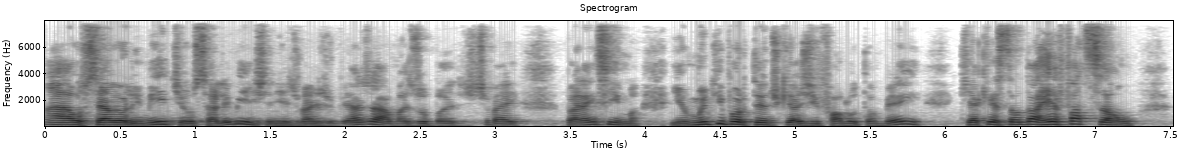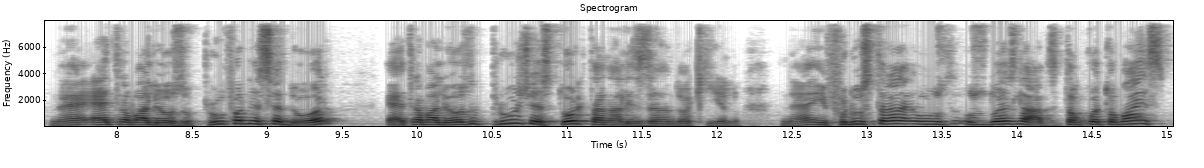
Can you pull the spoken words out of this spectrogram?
ah, o céu é o limite, o céu é o limite, a gente vai viajar, mas o budget vai, vai lá em cima. E é muito importante que a Gi falou também, que é a questão da refação. Né? É trabalhoso para o fornecedor, é trabalhoso para o gestor que está analisando aquilo, né? e frustra os, os dois lados. Então, quanto mais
